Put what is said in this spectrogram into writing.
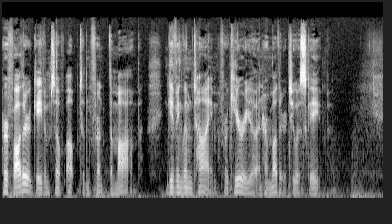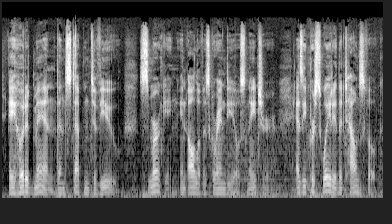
Her father gave himself up to confront the mob, giving them time for Kiria and her mother to escape. A hooded man then stepped into view, smirking in all of his grandiose nature, as he persuaded the townsfolk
